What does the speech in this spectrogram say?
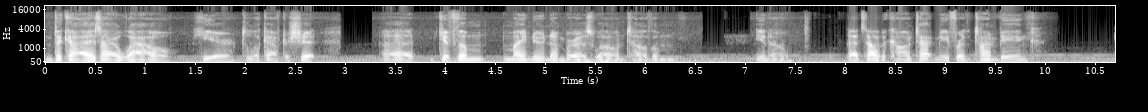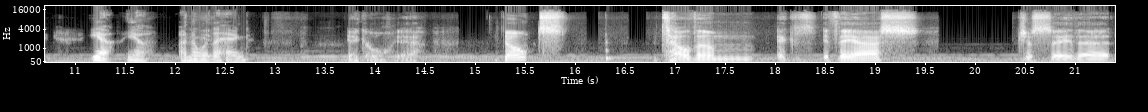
the guys I allow here to look after shit. Uh, give them my new number as well, and tell them, you know, that's how to contact me for the time being. Yeah, yeah. I know where they hang. Okay, cool. Yeah. Don't tell them ex- if they ask. Just say that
